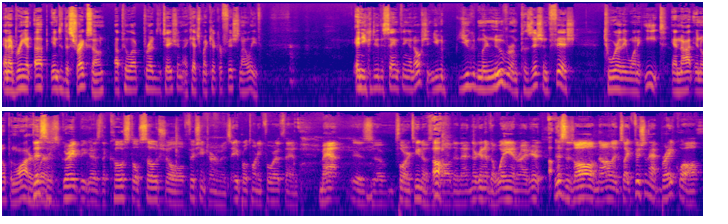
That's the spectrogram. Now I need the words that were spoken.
and I bring it up into the strike zone, uphill up presentation. I catch my kicker fish, and I leave. And you could do the same thing in ocean. You could you could maneuver and position fish to where they want to eat and not in open water. This where- is great because the Coastal Social Fishing Tournament is April 24th, and Matt is uh, Florentino's Oh. involved in that, and they're going to have the weigh in right here. This is all knowledge, like fishing that break wall.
